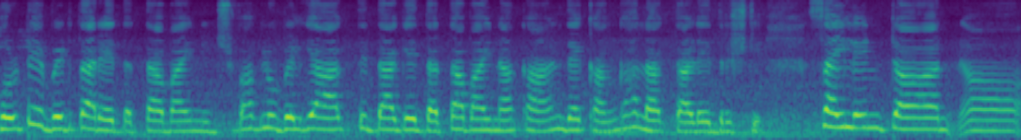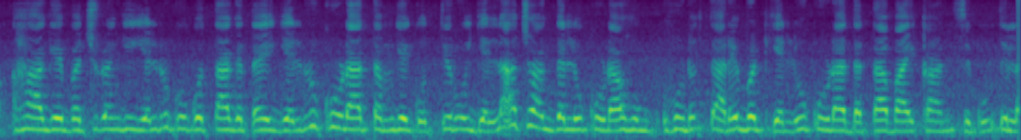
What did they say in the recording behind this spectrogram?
ಹೊರಟೆ ಬಿಡ್ತಾರೆ ದತ್ತಾಬಾಯಿ. ನಿಜವಾಗ್ಲೂ ಬೆಳಗ್ಗೆ ಆಗ್ತಿದ್ದಾಗೆ ದತ್ತಾಬಾಯಿನ ಕಾಣದೆ ಕಂಗಾಲಾಗ್ತಾಳೆ ದೃಷ್ಟಿ. ಸೈಲೆಂಟ್ ಹಾಗೆ ಬಜರಂಗಿ ಎಲ್ರಿಗೂ ಗೊತ್ತಾಗುತ್ತೆ. ಎಲ್ಲರೂ ಕೂಡ ತಮಗೆ ಗೊತ್ತಿರೋ ಎಲ್ಲ ಜಾಗದಲ್ಲೂ ಕೂಡ ಹುಡ್- ಹುಡುಕ್ತಾರೆ, ಬಟ್ ಎಲ್ಲೂ ಕೂಡ ದತ್ತಾಬಾಯಿ ಕಾಣ್ ಸಿಗುವುದಿಲ್ಲ.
